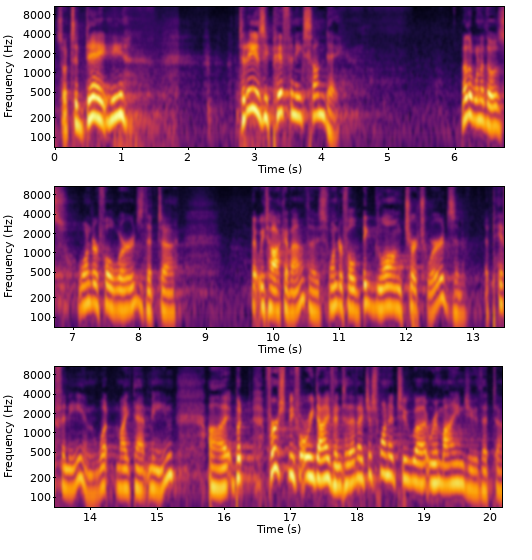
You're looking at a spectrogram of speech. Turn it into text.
So today, today is Epiphany Sunday. Another one of those wonderful words that. Uh, that we talk about, those wonderful big long church words and epiphany and what might that mean. Uh, but first, before we dive into that, I just wanted to uh, remind you that, uh,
